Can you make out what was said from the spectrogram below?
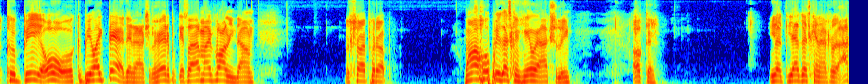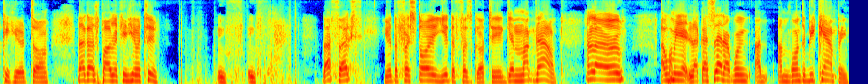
it could be, oh, it could be like that. I didn't actually heard it because I have my volume down. Let's try to put up. Well, I hope you guys can hear it actually. Okay. Yeah, yeah, guys can actually. I can hear it, so that guys probably can hear it too. Oof, oof. That sucks. You're the first story. You're the first girl to get knocked down. Hello. I mean, like I said, I'm. I'm, I'm going to be camping.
